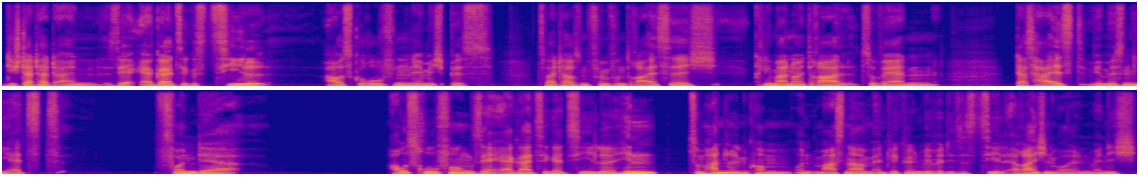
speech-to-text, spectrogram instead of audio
Die Stadt hat ein sehr ehrgeiziges Ziel ausgerufen, nämlich bis 2035 klimaneutral zu werden. Das heißt, wir müssen jetzt von der Ausrufung sehr ehrgeiziger Ziele hin zum Handeln kommen und Maßnahmen entwickeln, wie wir dieses Ziel erreichen wollen. Wenn ich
